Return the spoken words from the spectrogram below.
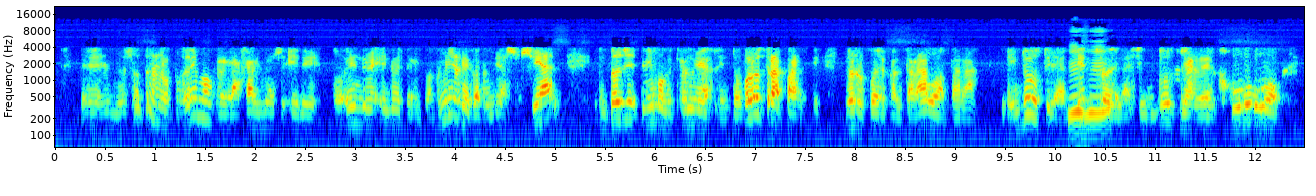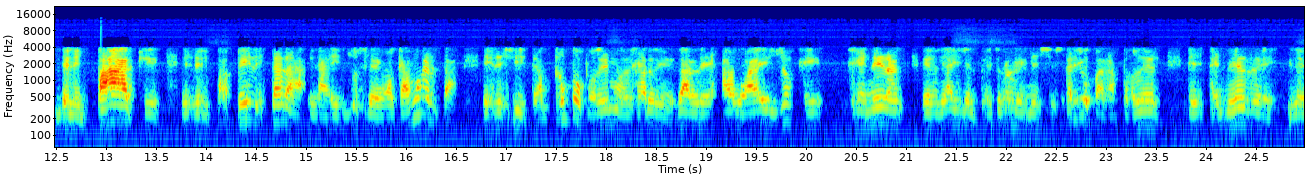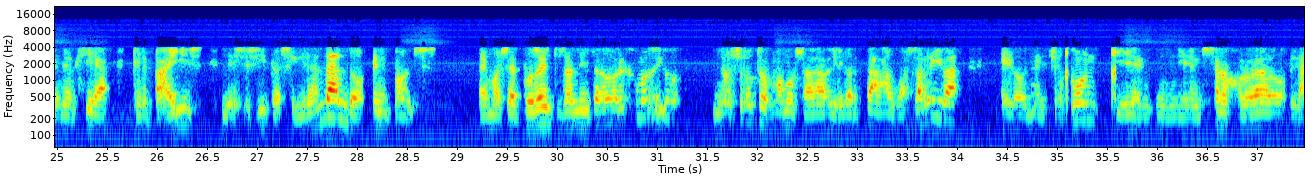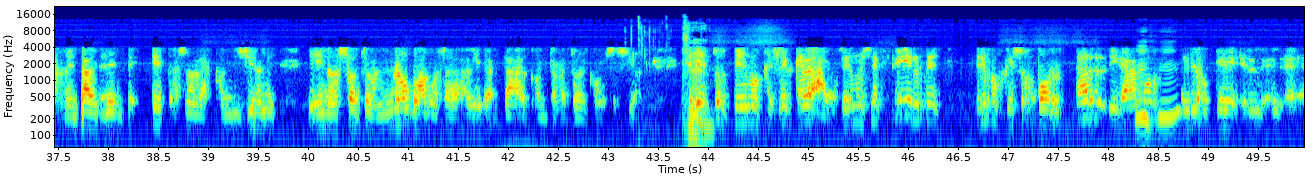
podemos relajarnos en esto, en, nuestra economía, una economía social, entonces tenemos que estar muy atentos. Por otra parte, no nos puede faltar agua para la industria, dentro de las industrias del jugo, del empaque, del papel, está la, la industria de vaca muerta, es decir, tampoco podemos dejar de darle agua a ellos que generan el gas y el petróleo necesario para poder eh, tener eh, la energía que el país necesita seguir andando. Entonces, hemos de ser prudentes administradores, como digo, nosotros vamos a dar libertad a aguas arriba, pero en el Chocón y en, en Cerro Colorado, lamentablemente, estas son las condiciones y nosotros no vamos a dar libertad al contrato de concesión. En esto tenemos que ser claros, tenemos que ser firmes tenemos que soportar, digamos, lo que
